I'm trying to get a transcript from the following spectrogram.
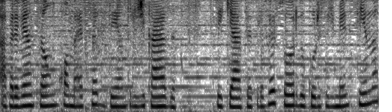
A prevenção começa dentro de casa. Psiquiatra e professor do curso de medicina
